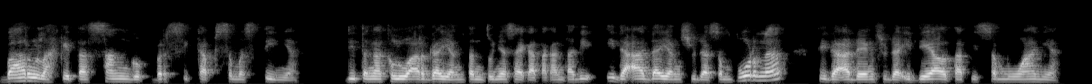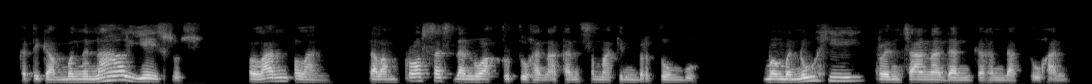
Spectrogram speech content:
barulah kita sanggup bersikap semestinya di tengah keluarga yang tentunya saya katakan tadi tidak ada yang sudah sempurna, tidak ada yang sudah ideal, tapi semuanya ketika mengenal Yesus pelan-pelan dalam proses dan waktu Tuhan akan semakin bertumbuh, memenuhi rencana dan kehendak Tuhan.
